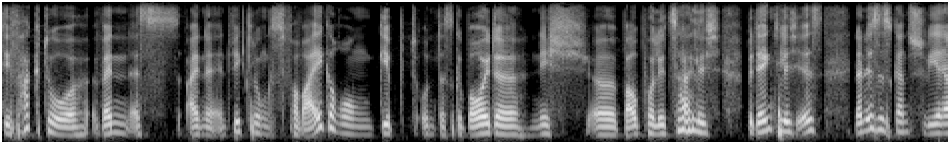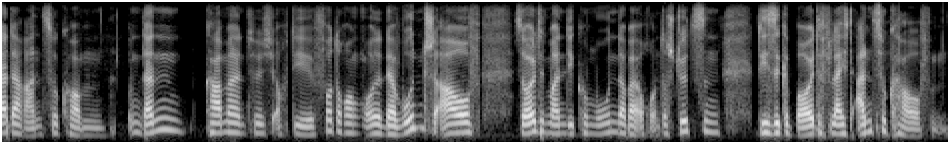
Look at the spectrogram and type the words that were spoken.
de facto, wenn es eine Entwicklungsverweigerung gibt und das Gebäude nicht äh, baupolizeilich bedenklich ist, dann ist es ganz schwer, daran zu kommen. Und dann kam natürlich auch die Forderung oder der Wunsch auf, sollte man die Kommunen dabei auch unterstützen, diese Gebäude vielleicht anzukaufen.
